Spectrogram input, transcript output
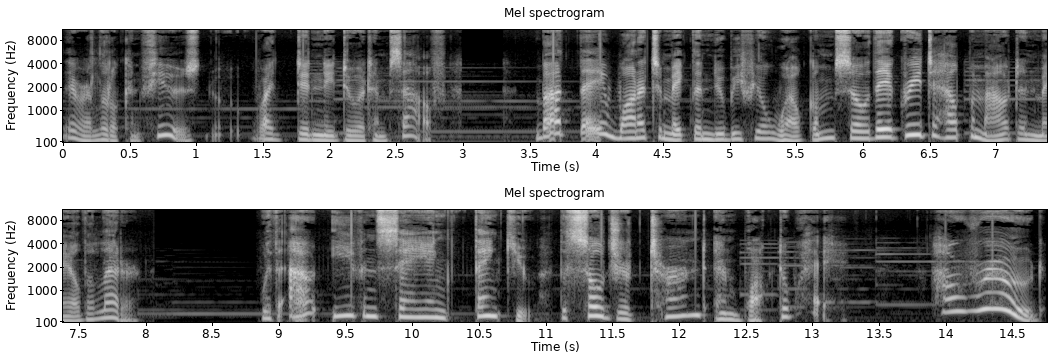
They were a little confused. Why didn't he do it himself? But they wanted to make the newbie feel welcome, so they agreed to help him out and mail the letter. Without even saying thank you, the soldier turned and walked away. How rude!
